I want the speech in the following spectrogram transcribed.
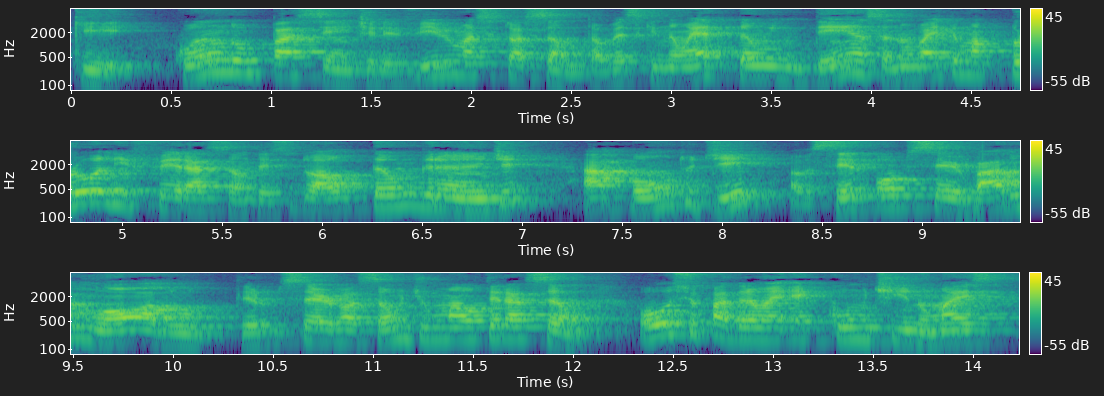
que quando um paciente ele vive uma situação talvez que não é tão intensa, não vai ter uma proliferação tecidual tão grande a ponto de ser observado um nódulo, ter observação de uma alteração. Ou se o padrão é, é contínuo, mas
